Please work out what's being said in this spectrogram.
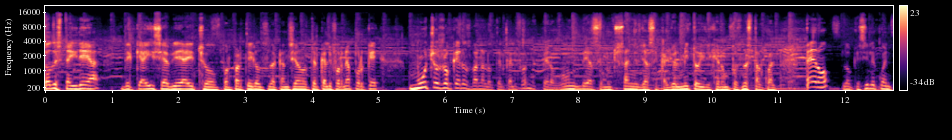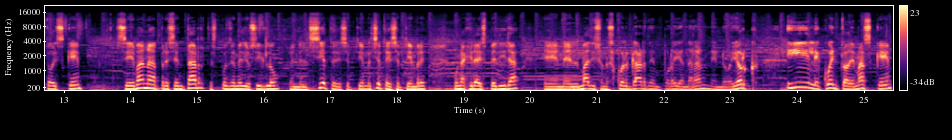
toda esta idea de que ahí se había hecho por parte de Eagles la canción Hotel California porque muchos rockeros van al Hotel California, pero un día hace muchos años ya se cayó el mito y dijeron pues no es tal cual. Pero lo que sí le cuento es que se van a presentar después de medio siglo en el 7 de septiembre, el 7 de septiembre, una gira despedida en el Madison Square Garden, por ahí andarán en Nueva York. Y le cuento además que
